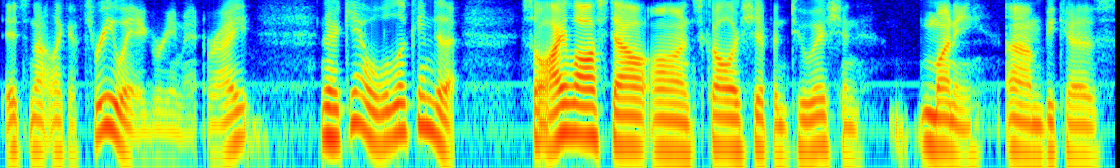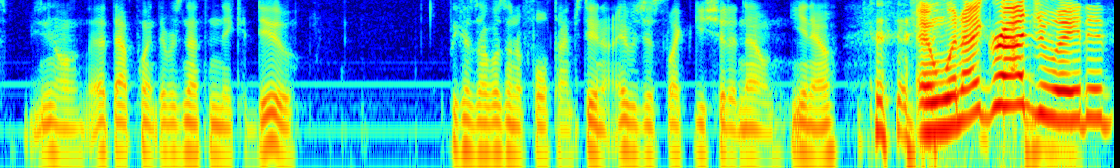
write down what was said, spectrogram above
it's not like a three way agreement, right?" And they're like, "Yeah, well, we'll look into that." So I lost out on scholarship and tuition money um, because you know at that point there was nothing they could do because I wasn't a full time student. It was just like you should have known, you know. and when I graduated,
